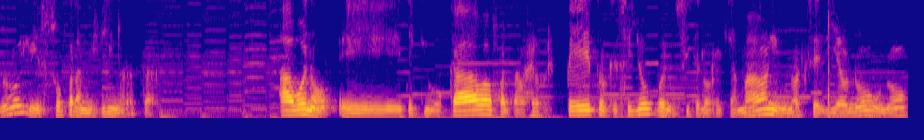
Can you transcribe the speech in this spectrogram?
¿no? Y eso para mí es libertad. Ah, bueno, te equivocabas, faltabas el respeto, qué sé yo. Bueno, si te lo reclamaban y uno accedía o no, uno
